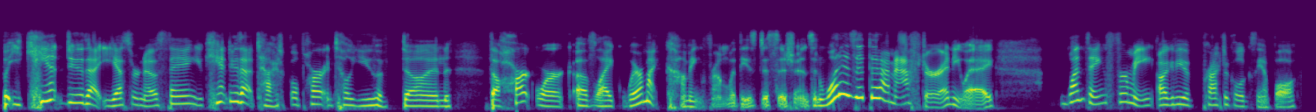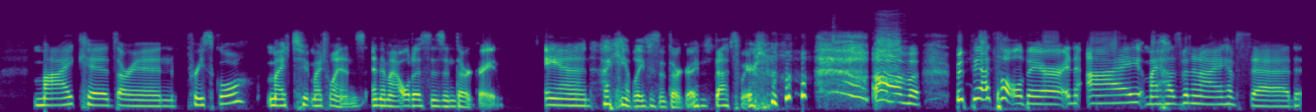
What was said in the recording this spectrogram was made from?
But you can't do that yes or no thing. You can't do that tactical part until you have done the heart work of like, where am I coming from with these decisions? And what is it that I'm after anyway? One thing for me, I'll give you a practical example. My kids are in preschool, my two, my twins, and then my oldest is in third grade. And I can't believe he's in third grade. That's weird. um, but that's they are. And I, my husband and I have said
